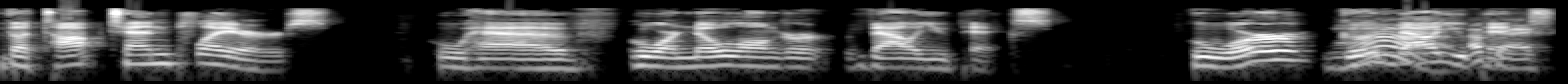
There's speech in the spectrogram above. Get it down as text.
The top 10 players who have who are no longer value picks, who were good Ah, value okay. picks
